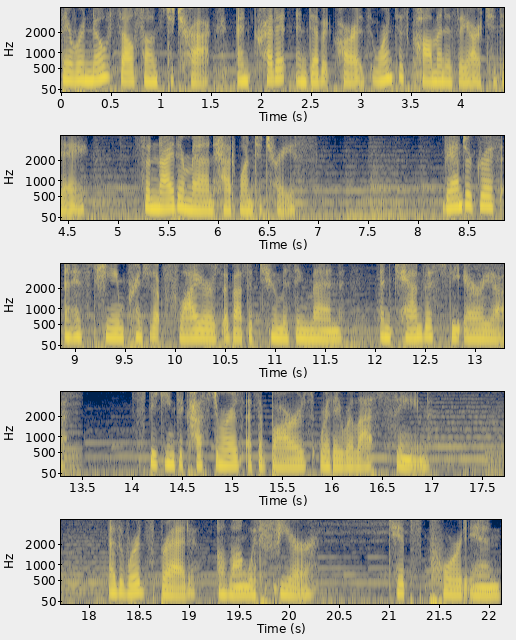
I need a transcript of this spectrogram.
there were no cell phones to track, and credit and debit cards weren't as common as they are today, so neither man had one to trace. Vandagriff and his team printed up flyers about the two missing men and canvassed the area, speaking to customers at the bars where they were last seen. As word spread, along with fear, tips poured in.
